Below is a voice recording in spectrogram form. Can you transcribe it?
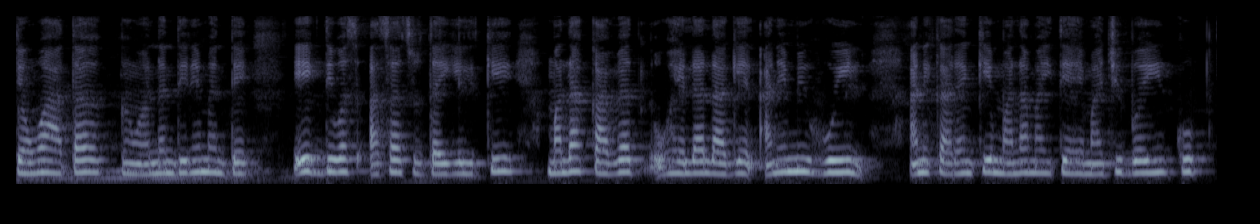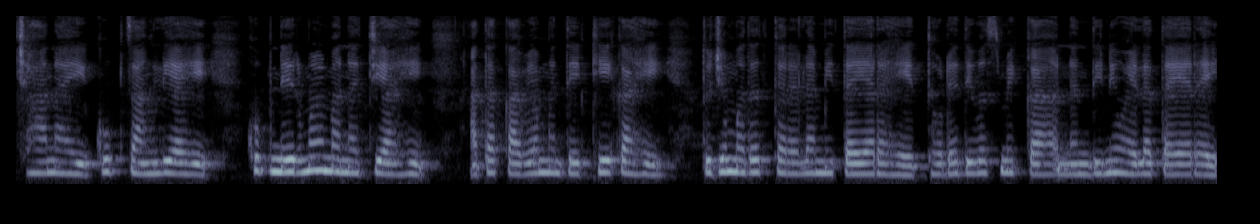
तेव्हा आता नंदिनी म्हणते एक दिवस असा सुद्धा येईल की मला काव्यात व्हायला लागेल आणि मी होईल. आणि कारण की मला माहिती आहे माझी बहीण खूप छान आहे खूप चांगली आहे खूप निर्मळ मनाची आहे. आता काव्या म्हणते ठीक आहे तुझी मदत करायला मी तयार आहे. थोडे दिवस मी का नंदिनी व्हायला तयार आहे.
